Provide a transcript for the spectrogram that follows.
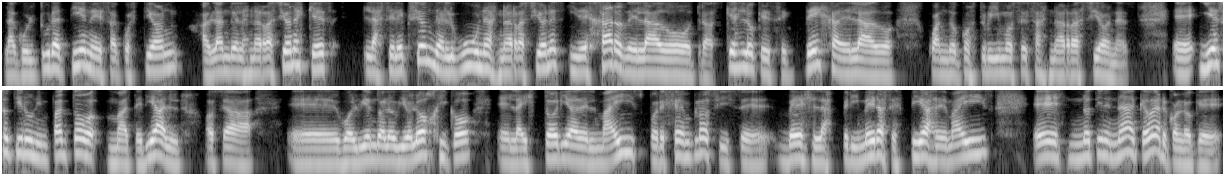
La cultura tiene esa cuestión, hablando de las narraciones, que es la selección de algunas narraciones y dejar de lado otras. ¿Qué es lo que se deja de lado cuando construimos esas narraciones? Eh, y eso tiene un impacto material, o sea, eh, volviendo a lo biológico, eh, la historia del maíz, por ejemplo, si se ves las primeras espigas de maíz, no tiene nada que ver con lo que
